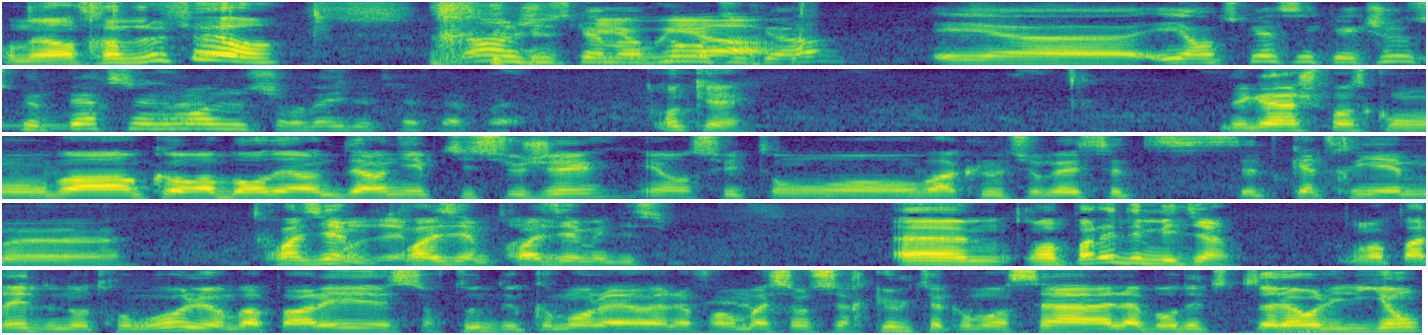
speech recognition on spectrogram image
on est en train de le faire. hein. Non, jusqu'à maintenant en tout cas. Et, euh, et en tout cas, c'est quelque chose que personnellement je surveille de très très près. Ok. Les gars, je pense qu'on va encore aborder un dernier petit sujet et ensuite on, on va clôturer cette, cette quatrième, euh, troisième, Troisième. troisième, troisième édition. Euh, on va parler des médias. On va parler de notre rôle et on va parler surtout de comment l'information circule. Tu as commencé à l'aborder tout à l'heure, les lions,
